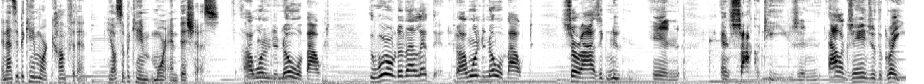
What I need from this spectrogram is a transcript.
and as he became more confident, he also became more ambitious. I wanted to know about the world that I lived in. I wanted to know about Sir Isaac Newton and and Socrates and Alexander the Great.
